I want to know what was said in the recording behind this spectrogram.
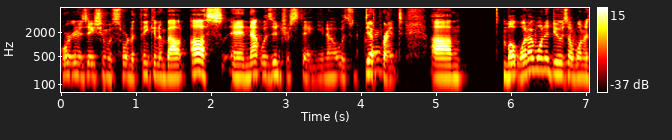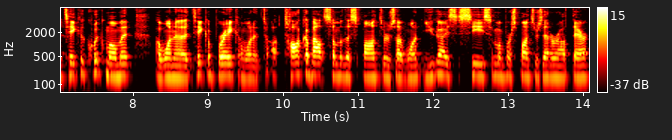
organization was sort of thinking about us, and that was interesting. You know, it was different. Um, but what I want to do is I want to take a quick moment. I want to take a break. I want to talk about some of the sponsors. I want you guys to see some of our sponsors that are out there.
